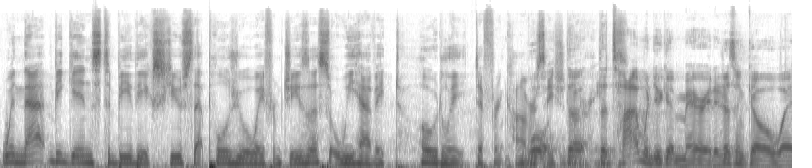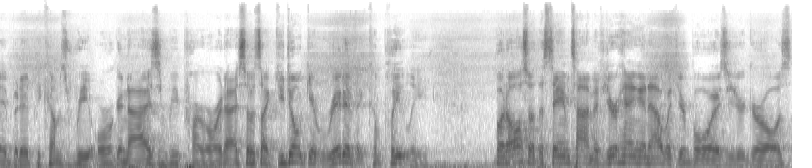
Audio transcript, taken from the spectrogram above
When that begins to be the excuse that pulls you away from Jesus, we have a totally different conversation. Well, the, the time when you get married, it doesn't go away, but it becomes reorganized and reprioritized. So it's like you don't get rid of it completely. But also at the same time, if you're hanging out with your boys or your girls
